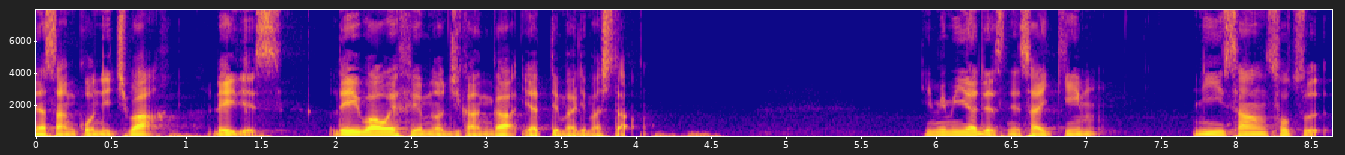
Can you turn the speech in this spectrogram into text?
皆さんこんにちは、レイです。レイワー FM の時間がやってまいりました。ゆめみはですね、最近、23卒、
